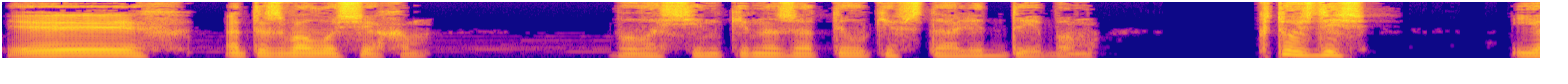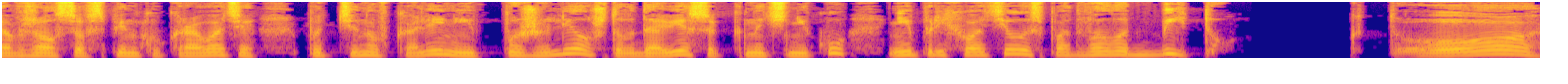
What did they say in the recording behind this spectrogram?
«Эх!» — отозвалось эхом. Волосинки на затылке встали дыбом. «Кто здесь?» Я вжался в спинку кровати, подтянув колени и пожалел, что в довесок к ночнику не прихватил из подвала биту. «Кто?»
